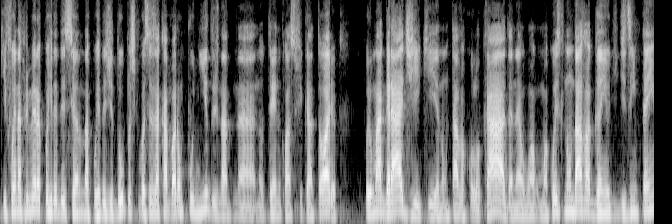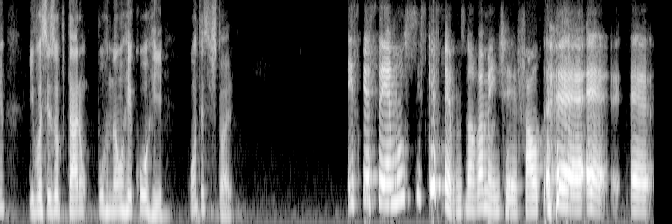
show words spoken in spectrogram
Que foi na primeira corrida desse ano, na corrida de duplas, que vocês acabaram punidos na, na no treino classificatório por uma grade que não estava colocada, né? Alguma coisa que não dava ganho de desempenho, e vocês optaram por não recorrer. Conta essa história esquecemos, esquecemos novamente, é, falta é, é, é,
